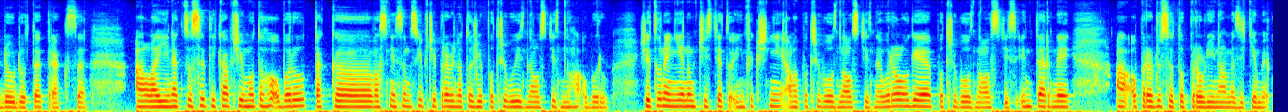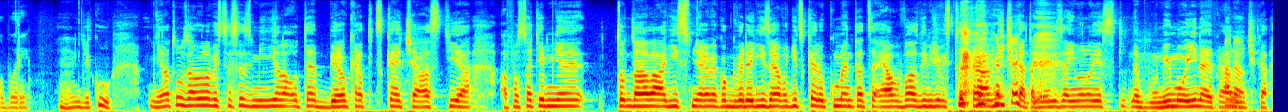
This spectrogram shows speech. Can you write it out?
jdou do té praxe. Ale jinak, co se týká přímo toho oboru, tak eh, vlastně se musí připravit na to, že potřebují znalosti z mnoha oborů. Že to není jenom čistě to infekční, ale potřebují znalosti z neurologie, potřebují znalosti z interny a opravdu se to prolíná mezi těmi obory. Děkuji. Mě na tom zaujalo, vy jste se zmínila o té byrokratické části a, a v podstatě mě to navádí směrem jako k vedení zdravotnické dokumentace. A já vás vím, že vy jste právnička, tak mě by zajímalo, jestli, nebo mimo jiné právnička, ano.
